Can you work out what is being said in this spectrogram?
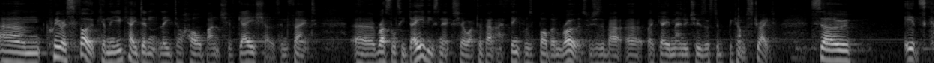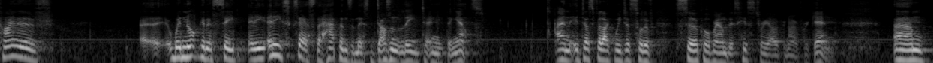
Um, Queer as Folk in the UK didn't lead to a whole bunch of gay shows. In fact, uh, Russell T Davies' next show after that, I think, was Bob and Rose, which is about a, a gay man who chooses to become straight. So it's kind of uh, we're not going to see any, any success that happens in this doesn't lead to anything else. And it does feel like we just sort of circle around this history over and over again. Um,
